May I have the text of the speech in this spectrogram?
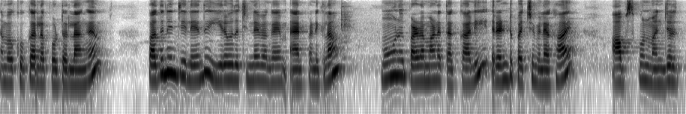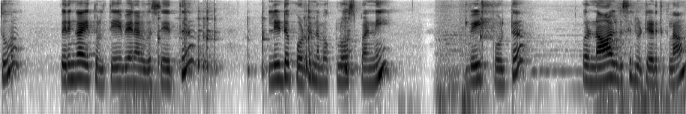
நம்ம குக்கரில் போட்டுடலாங்க. பதினஞ்சுலேருந்து இருபது சின்ன வெங்காயம் ஆட் பண்ணிக்கலாம். மூணு பழமான தக்காளி ரெண்டு பச்சை மிளகாய் ஆஃப் ஸ்பூன் மஞ்சள் தூள் பெருங்காயத்தூள் தேவையான அளவு சேர்த்து லிட்டை போட்டு நம்ம க்ளோஸ் பண்ணி வெயிட் போட்டு ஒரு நாலு விசில் விட்டு எடுத்துக்கலாம்.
